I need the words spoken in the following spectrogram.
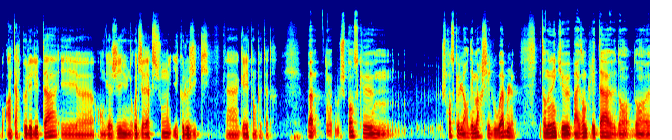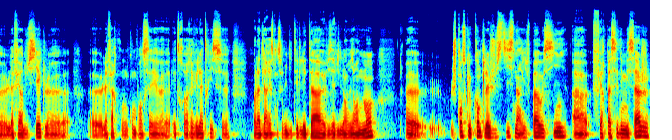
pour interpeller l'État et euh, engager une redirection écologique euh, Gaëtan, peut-être? Bah, je pense que je pense que leur démarche est louable, étant donné que, par exemple, l'État, euh, dans, euh, l'affaire du siècle, l'affaire qu'on pensait être révélatrice voilà, de la responsabilité de l'État vis-à-vis de l'environnement, je pense que quand la justice n'arrive pas aussi à faire passer des messages,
